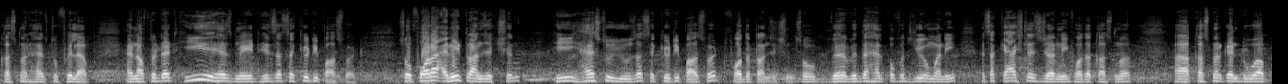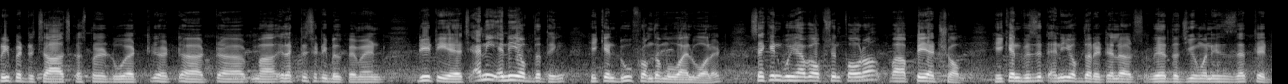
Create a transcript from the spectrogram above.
customer has to fill up, and after that, he has made his a security password. So for uh, any transaction, he has to use a security password for the transaction. So with the help of a JioMoney, it's a cashless journey for the customer. Uh, customer can do a prepaid recharge, customer can do a uh, uh, electricity bill payment, DTH, any any of the thing he can do from the mobile wallet. Second, we have option for a pay at shop. He can visit any of the retailers where the JioMoney is accepted.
